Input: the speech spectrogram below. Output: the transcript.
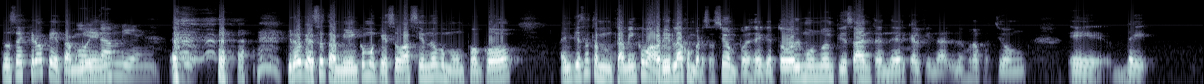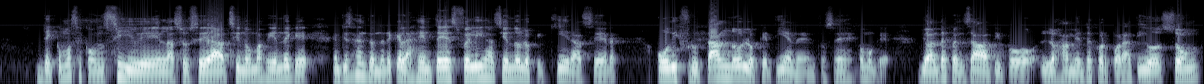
Entonces creo que también... también. creo que eso también como que eso va haciendo como un poco... Empieza también como a abrir la conversación, pues de que todo el mundo empieza a entender que al final no es una cuestión eh, de, de cómo se concibe en la sociedad, sino más bien de que empiezas a entender que la gente es feliz haciendo lo que quiera hacer o disfrutando lo que tiene. Entonces es como que yo antes pensaba, tipo, los ambientes corporativos son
